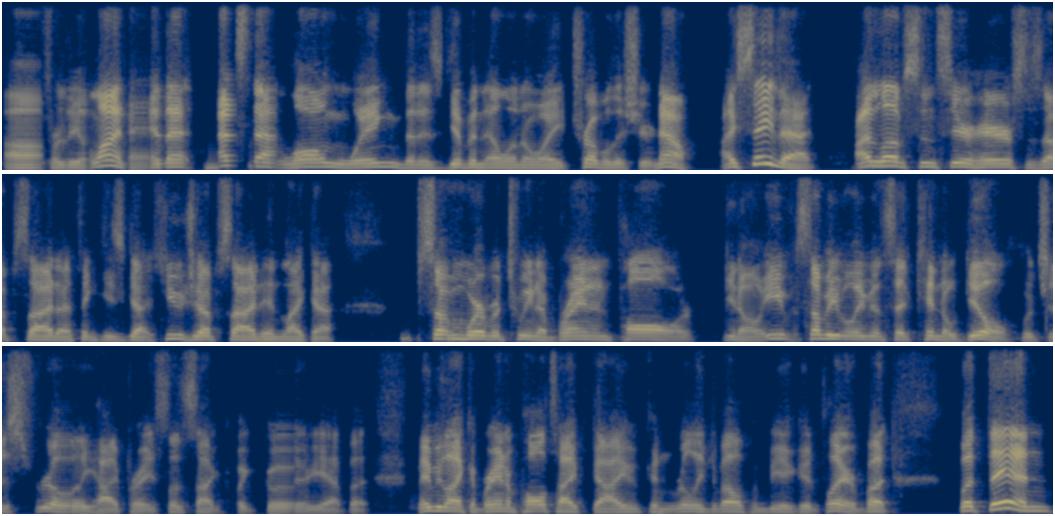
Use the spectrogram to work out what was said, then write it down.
uh, for the Illini, and that that's that long wing that has given Illinois trouble this year. Now I say that I love Sencire Harris's upside. I think he's got huge upside in like a somewhere between a Brandon Paul or you know even some people even said Kendall Gill, which is really high praise. Let's not quite go there yet, but maybe like a Brandon Paul type guy who can really develop and be a good player. But but then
